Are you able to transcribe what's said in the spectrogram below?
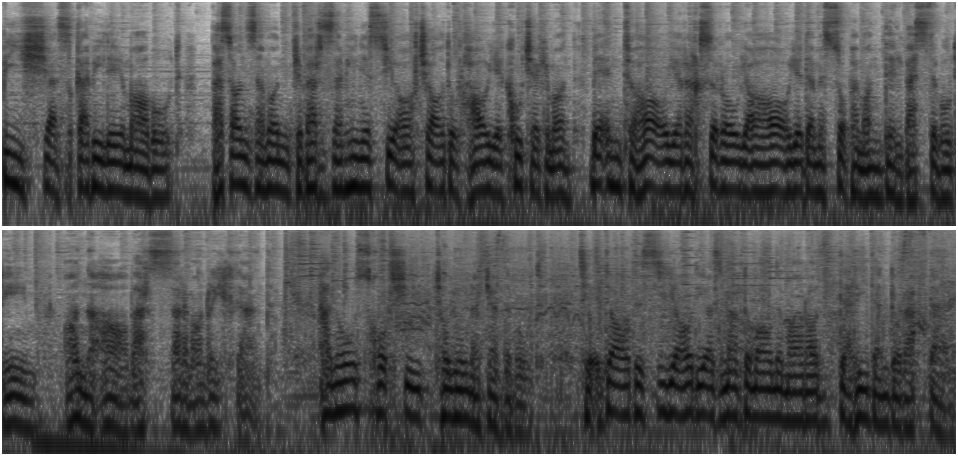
بیش از قبیله ما بود. پس آن زمان که بر زمین سیاه چادرهای کوچکمان به انتهای رقص رویاهای دم صبحمان دل بسته بودیم آنها بر سرمان ریختند. هنوز خورشید طلوع نکرده بود. تعداد زیادی از مردمان ما را دریدند و رفتند.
